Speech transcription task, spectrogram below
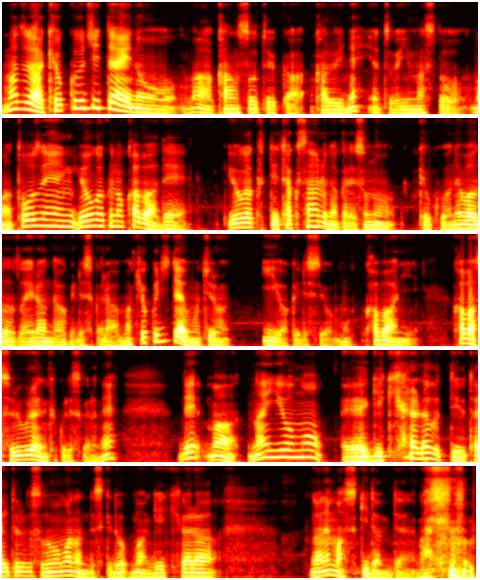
まずは曲自体の、まあ、感想というか、軽いね、やつを言いますと、まあ、当然、洋楽のカバーで、洋楽ってたくさんある中でその曲をね、わざわざ選んだわけですから、まあ、曲自体はもちろんいいわけですよ。もうカバーに、カバーするぐらいの曲ですからね。で、まあ、内容も、えー、激辛ラブっていうタイトルそのままなんですけど、まあ、激辛がね、まあ好きだみたいな感じの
